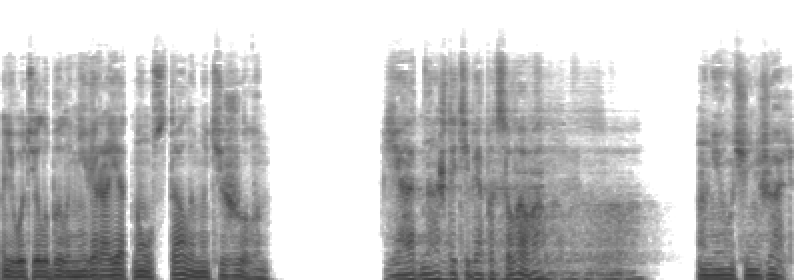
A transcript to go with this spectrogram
Его тело было невероятно усталым и тяжелым. «Я однажды тебя поцеловал». «Мне очень жаль,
